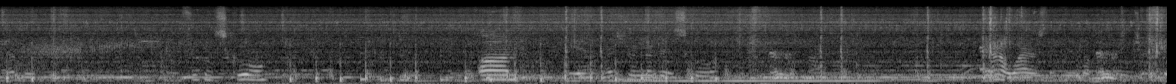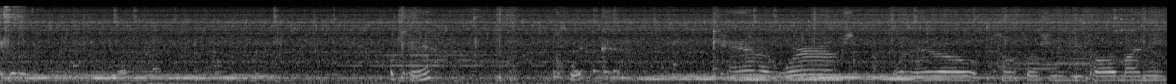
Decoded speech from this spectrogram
remember in freaking school. Um, yeah, I just remember in school. I don't know why I was thinking about my but whatever. Okay. Quick. Can of worms. One arrow. How close you my name.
